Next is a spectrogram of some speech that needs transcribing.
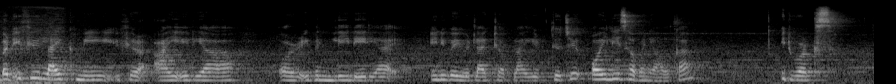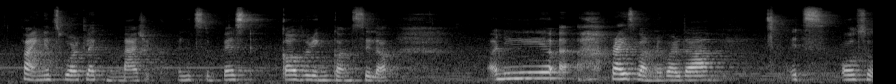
बट इफ यु लाइक मी इफ युर आई एरिया अर इभन लिड एरिया एनी वे युड लाइक टु अप्लाई इट त्यो चाहिँ ओइली छ भने हल्का इट वर्क्स फाइन इट्स वर्क लाइक म्याजिक एन्ड इट्स द बेस्ट covering concealer अनि प्राइस भन्नुपर्दा it's also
